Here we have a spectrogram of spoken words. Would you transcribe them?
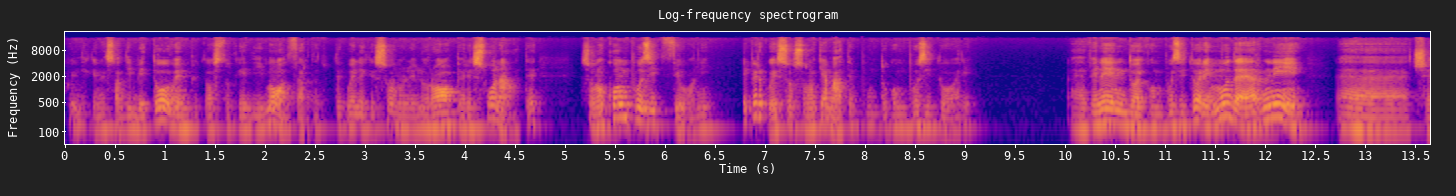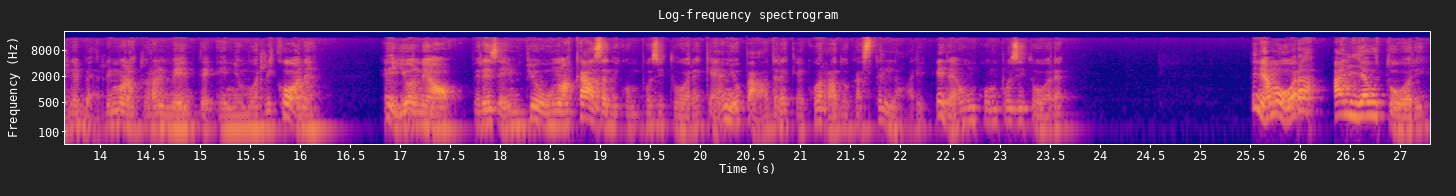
quindi che ne so di Beethoven piuttosto che di Mozart, tutte quelle che sono le loro opere suonate sono composizioni e per questo sono chiamate appunto compositori. Eh, venendo ai compositori moderni, eh, celeberrimo naturalmente Ennio Morricone e io ne ho per esempio uno a casa di compositore che è mio padre, che è Corrado Castellari ed è un compositore. Veniamo ora agli autori.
